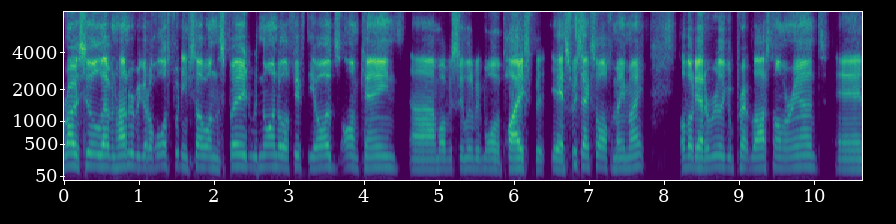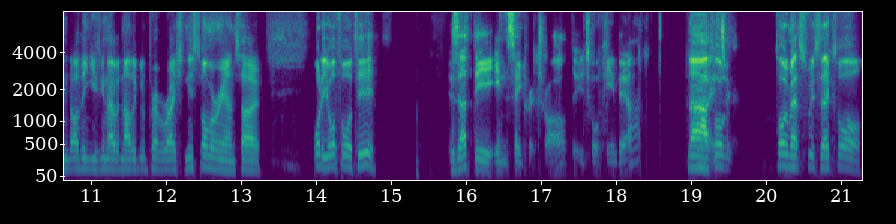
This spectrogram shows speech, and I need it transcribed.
Rosehill eleven hundred, we got a horse putting himself on the speed with nine dollar fifty odds. I'm keen. Um, obviously a little bit more of the place, but yeah, Swiss Exile for me, mate. I thought he had a really good prep last time around, and I think he's going to have another good preparation this time around. So, what are your thoughts here? Is that the in secret trial that you're talking about? No, nah, uh, talk, talking about Swiss Exile.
